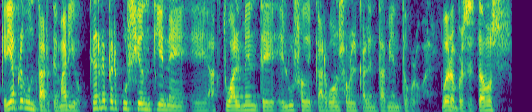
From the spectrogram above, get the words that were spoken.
Quería preguntarte, Mario, ¿qué repercusión tiene eh, actualmente el uso de carbón sobre el calentamiento global? Bueno, pues estamos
